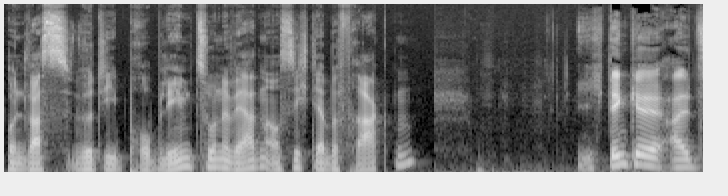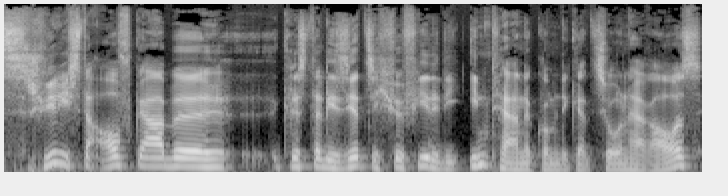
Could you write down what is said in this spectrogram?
Und was wird die Problemzone werden aus Sicht der Befragten? Ich denke, als schwierigste Aufgabe kristallisiert sich für viele die interne Kommunikation heraus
